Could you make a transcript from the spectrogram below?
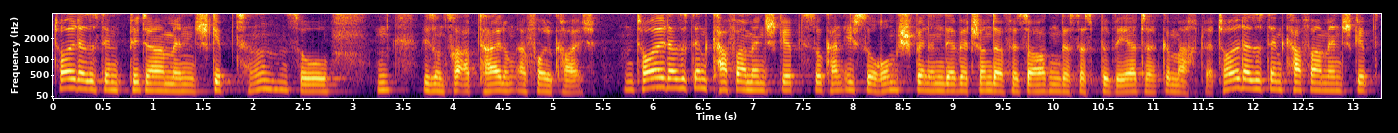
Toll, dass es den Pitta-Mensch gibt, hm, so hm, ist unsere Abteilung erfolgreich. Und toll, dass es den Kaffermensch gibt, so kann ich so rumspinnen, der wird schon dafür sorgen, dass das Bewährte gemacht wird. Toll, dass es den Kaffermensch gibt,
